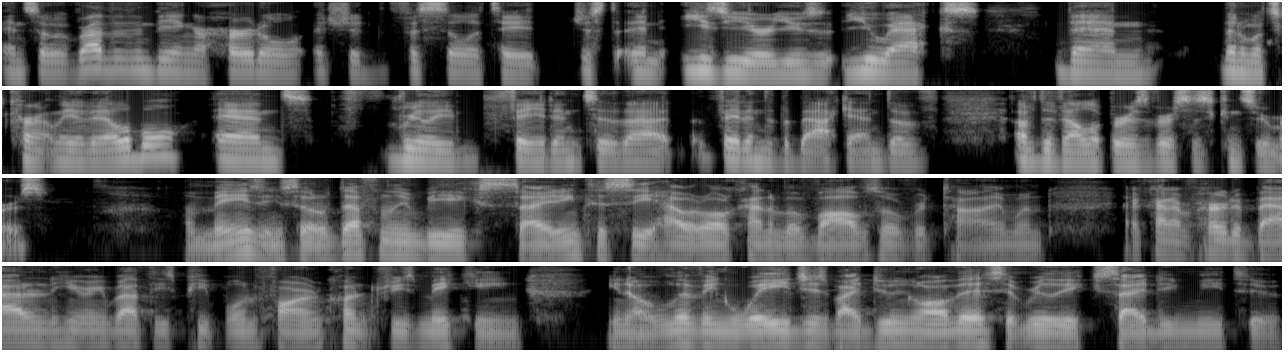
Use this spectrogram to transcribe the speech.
And so rather than being a hurdle, it should facilitate just an easier UX than than what's currently available and really fade into that fade into the back end of of developers versus consumers. Amazing. So it'll definitely be exciting to see how it all kind of evolves over time. When i kind of heard about and hearing about these people in foreign countries making you know living wages by doing all this. It really excited me to you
